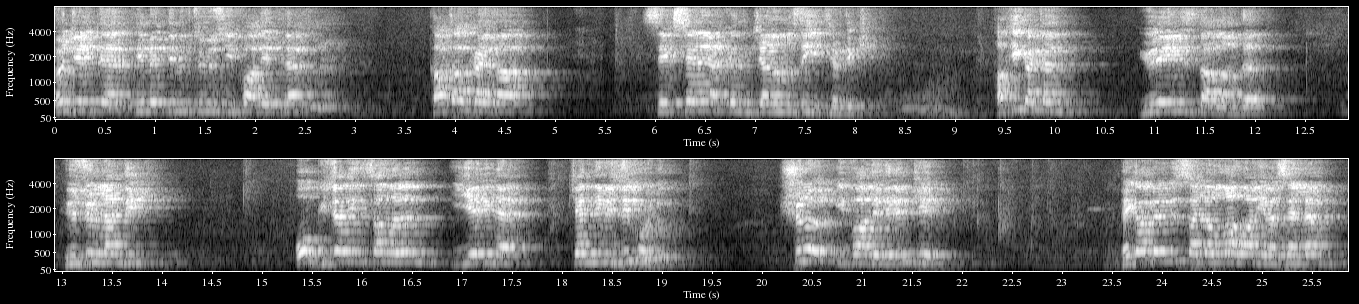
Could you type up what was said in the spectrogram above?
Öncelikle kıymetli müftümüz ifade ettiler. Kartalkaya'da 80'e yakın canımızı yitirdik. Hakikaten yüreğimiz dağlandı. Hüzünlendik. O güzel insanların yerine kendimizi koyduk. Şunu ifade edelim ki Peygamberimiz sallallahu aleyhi ve sellem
